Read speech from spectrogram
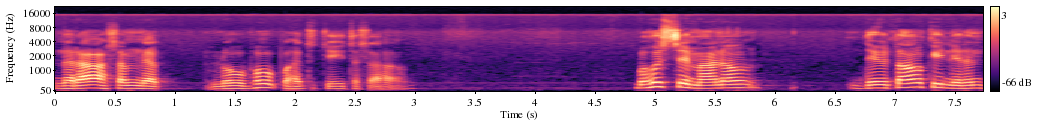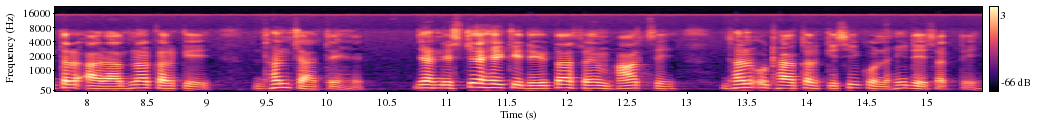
नरा सम्यक लोभोपहत चेतस। बहुत से मानव देवताओं की निरंतर आराधना करके धन चाहते हैं। यह निश्चय है कि देवता स्वयं हाथ से धन उठाकर किसी को नहीं दे सकते,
